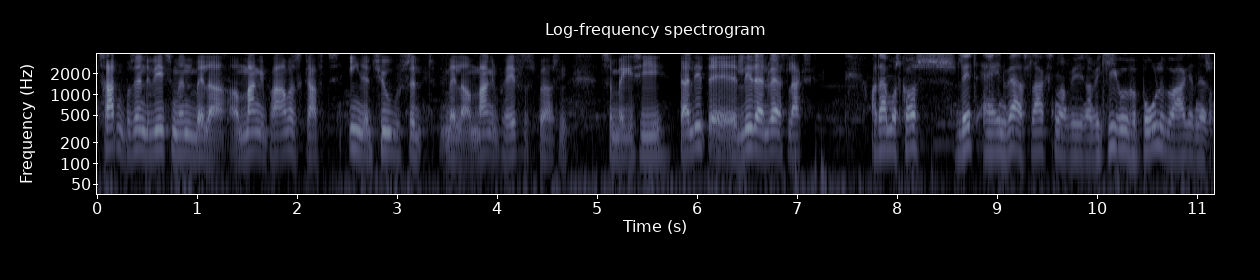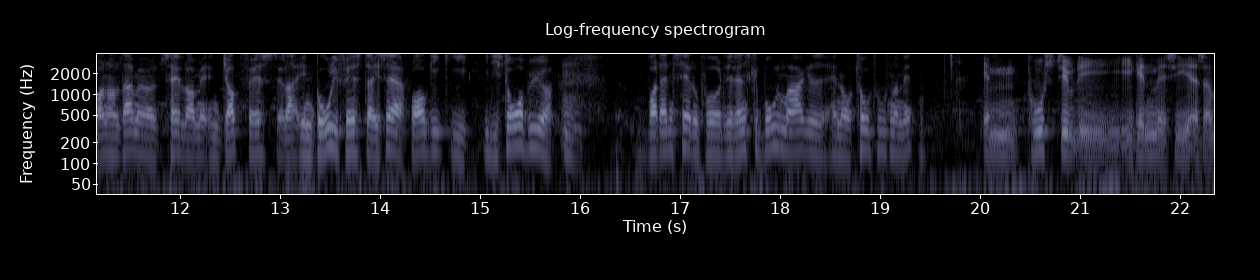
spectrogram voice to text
13 procent af virksomheden melder om mangel på arbejdskraft, 21 procent melder om mangel på efterspørgsel, så man kan sige, der er lidt, uh, lidt af enhver slags. Og der er måske også lidt af enhver slags, når vi, når vi kigger ud på boligmarkedet, Niels Rønhold, der har man jo talt om en jobfest, eller en boligfest, der især foregik i, i de store byer. Mm. Hvordan ser du på det danske boligmarked af år 2019? Jamen, positivt igen vil jeg sige. Altså,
